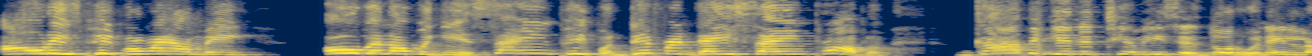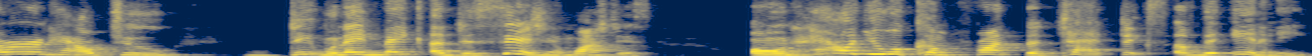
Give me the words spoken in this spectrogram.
All these people around me over and over again, same people, different day, same problem. God began to tell me, He says, daughter, when they learn how to, when they make a decision, watch this, on how you will confront the tactics of the enemy,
